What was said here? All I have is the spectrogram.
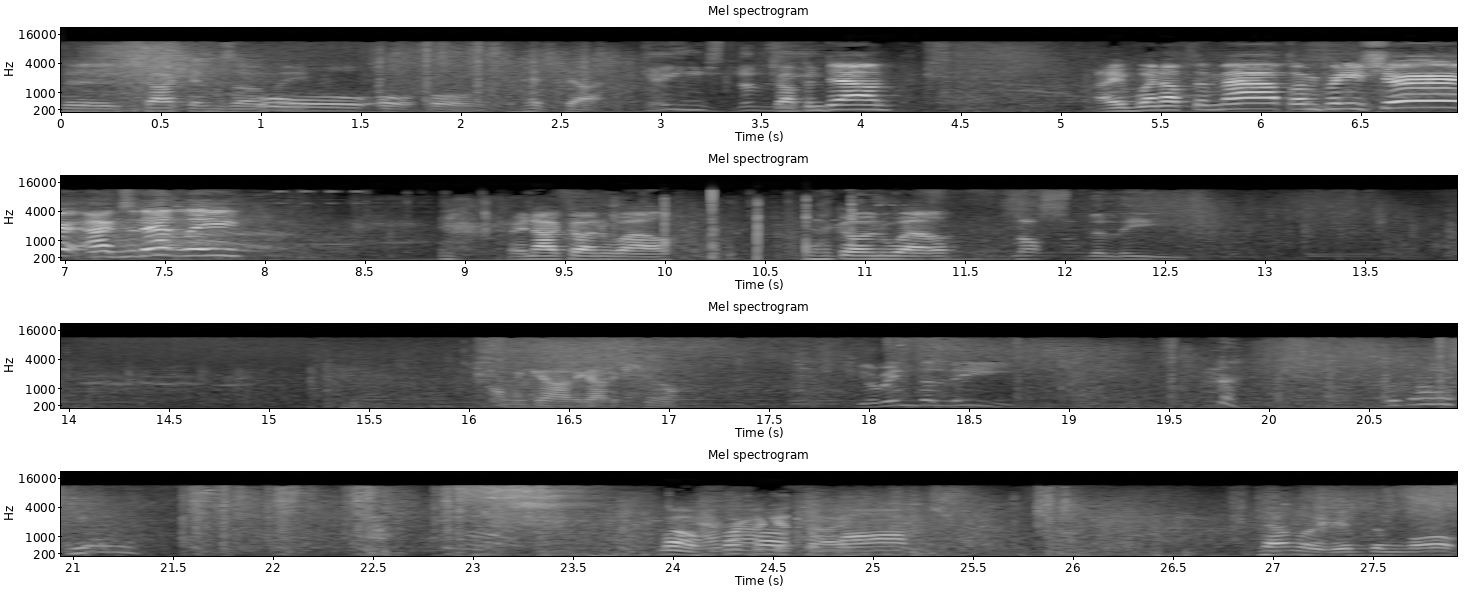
the shotguns only. Oh, oh, oh, headshot. Gained. Dropping down. I went off the map. I'm pretty sure accidentally. We're not going well. Not going well. Lost the lead. Oh my god, I got a kill. You're in the lead. We got a kill. Wow, fuck Camera, off, get the guy. mob. Camera, get the mom.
